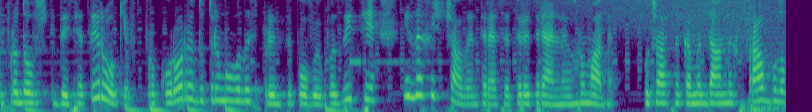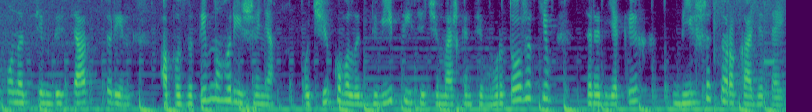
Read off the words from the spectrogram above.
Упродовж 10 років прокурори дотримувались принципової позиції і захищали інтереси територіальної громади. Учасниками даних справ було понад 70 сторін, а позитивного рішення очікували 2 тисячі мешканців гуртожитків, серед яких більше 40 дітей.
